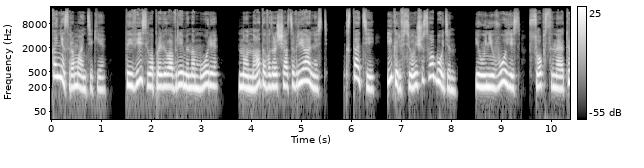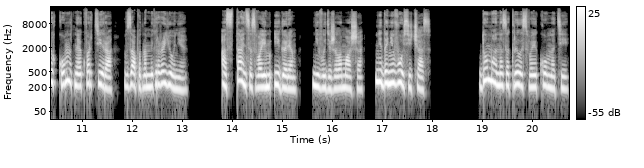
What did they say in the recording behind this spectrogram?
конец романтики. Ты весело провела время на море, но надо возвращаться в реальность. Кстати, Игорь все еще свободен, и у него есть собственная трехкомнатная квартира в западном микрорайоне. «Остань со своим Игорем», — не выдержала Маша. «Не до него сейчас». Дома она закрылась в своей комнате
